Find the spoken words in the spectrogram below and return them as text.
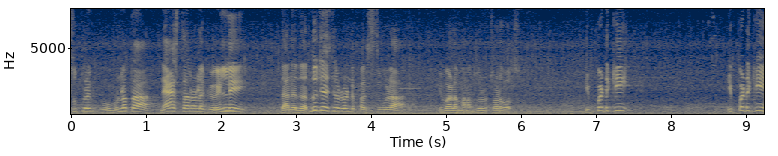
సుప్రీం ఉన్నత న్యాయస్థానంలోకి వెళ్ళి దాన్ని రద్దు చేసినటువంటి పరిస్థితి కూడా ఇవాళ మనం చూ చూడవచ్చు. ఇప్పటికీ ఇప్పటికీ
